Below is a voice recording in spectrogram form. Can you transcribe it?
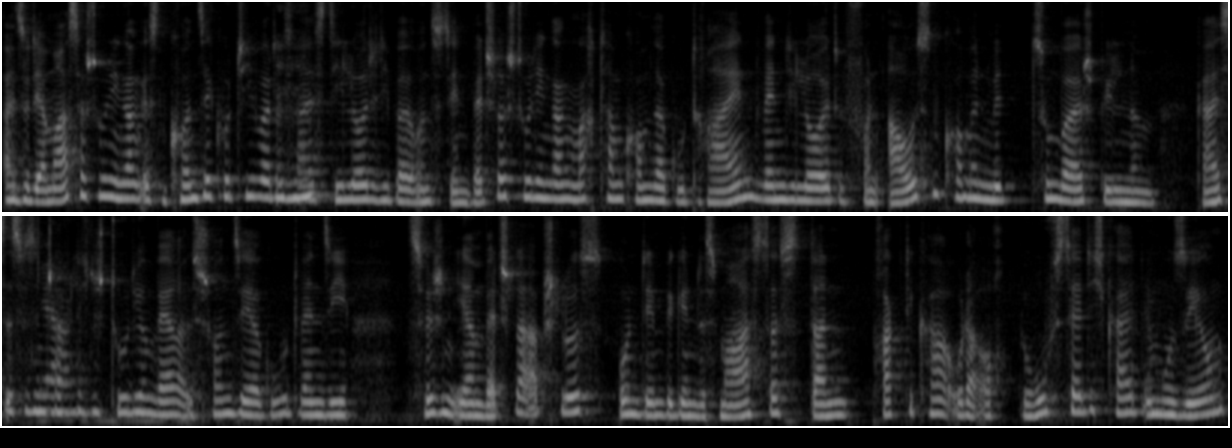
Also der Masterstudiengang ist ein konsekutiver, das Mhm. heißt, die Leute, die bei uns den Bachelorstudiengang gemacht haben, kommen da gut rein. Wenn die Leute von außen kommen mit zum Beispiel einem geisteswissenschaftlichen Studium, wäre es schon sehr gut, wenn sie zwischen ihrem Bachelorabschluss und dem Beginn des Masters dann Praktika oder auch Berufstätigkeit im Museum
